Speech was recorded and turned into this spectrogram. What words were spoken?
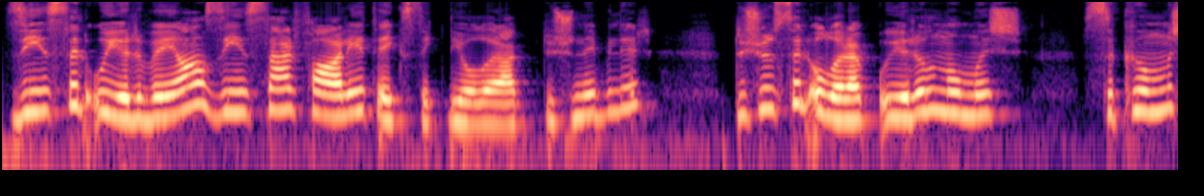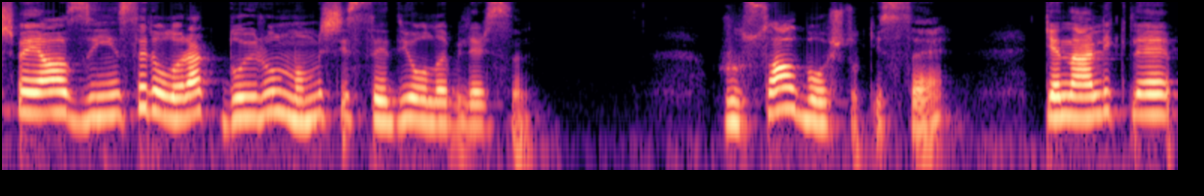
zihinsel uyarı veya zihinsel faaliyet eksikliği olarak düşünebilir. Düşünsel olarak uyarılmamış, sıkılmış veya zihinsel olarak doyurulmamış hissediyor olabilirsin. Ruhsal boşluk ise genellikle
